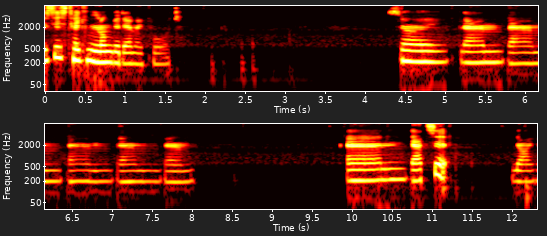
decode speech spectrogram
This is taking longer than I thought. So, bam, bam, bam, bam, bam. And that's it. No,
